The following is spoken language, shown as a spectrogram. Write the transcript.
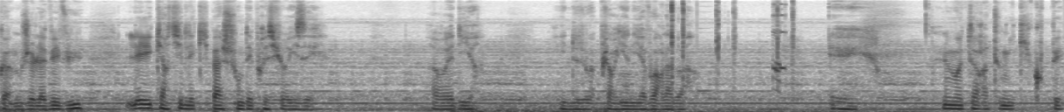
Comme je l'avais vu, les quartiers de l'équipage sont dépressurisés. À vrai dire, il ne doit plus rien y avoir là-bas. Et le moteur atomique est coupé.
